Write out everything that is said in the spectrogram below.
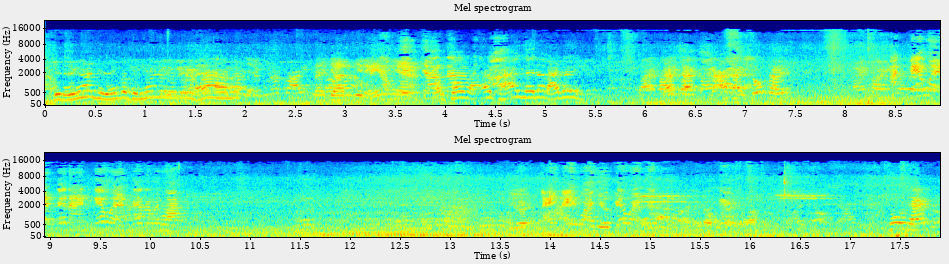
đi. dây điện á dây điện có chừng nó lẻ hơn á Tay trên dây điện nha. còn số là ở xả dây đó đại đi Anh kéo em cái này, anh kéo em cái nó mới qua. Vừa đẩy đẩy qua vừa kéo em kìa. Xuống sáng.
